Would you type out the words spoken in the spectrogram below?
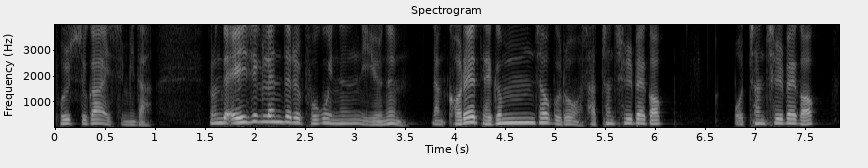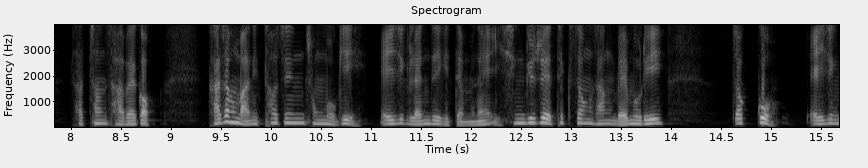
볼 수가 있습니다. 그런데 에이직랜드를 보고 있는 이유는 난 거래 대금적으로 4,700억, 5,700억, 4,400억 가장 많이 터진 종목이 에이직 랜드이기 때문에 이 신규주의 특성상 매물이 적고 에이직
